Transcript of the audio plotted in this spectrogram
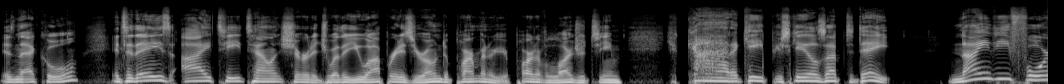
Isn't that cool? In today's IT talent shortage, whether you operate as your own department or you're part of a larger team, you gotta keep your skills up to date. 94%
